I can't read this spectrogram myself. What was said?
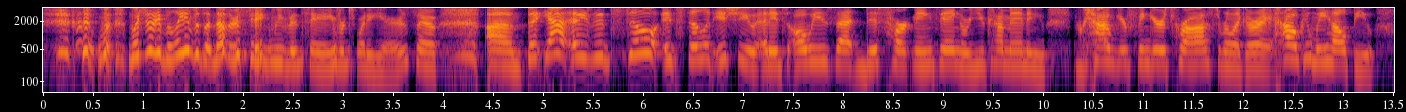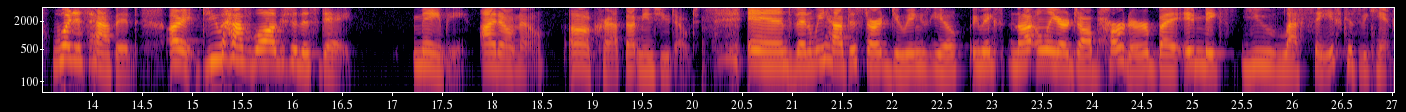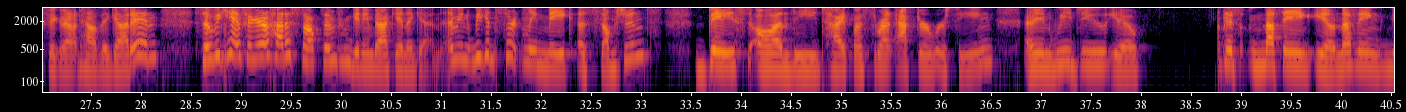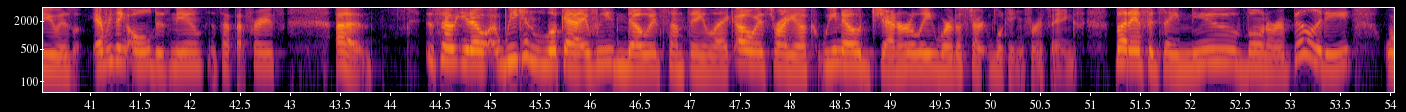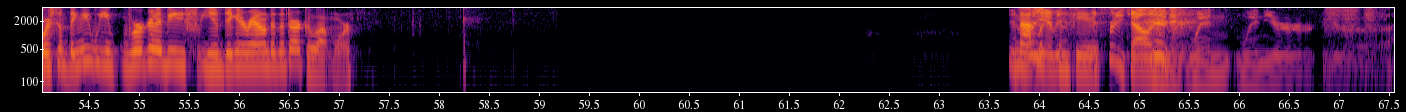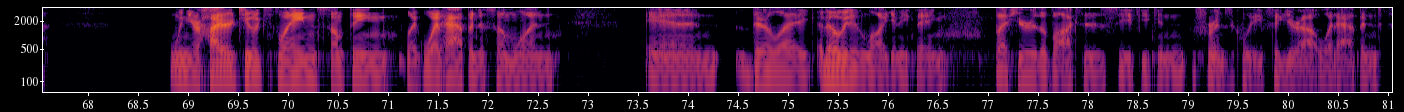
Which I believe is another thing we've been saying for 20 years. So, um, but yeah, it's still it's still an issue, and it's always that disheartening thing where you come in and you you have your fingers crossed, and we're like, all right, how can we help you? What has happened? All right, do you have logs for this day? Maybe. I don't know. Oh crap. That means you don't. And then we have to start doing you know it makes not only our job harder but it makes you less safe because we can't figure out how they got in. So we can't figure out how to stop them from getting back in again. I mean we can certainly make assumptions based on the type of threat actor we're seeing. I mean we do you know because nothing you know nothing new is everything old is new. Is that that phrase? Um so you know we can look at if we know it's something like oh it's Ryuk, we know generally where to start looking for things. But if it's a new vulnerability or something new, we we're going to be you know digging around in the dark a lot more. It's Matt pretty, looks I mean, it's- confused. It's pretty challenging when when you're you're uh, when you're hired to explain something like what happened to someone, and they're like, "No, we didn't log anything, but here are the boxes. See if you can forensically figure out what happened."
